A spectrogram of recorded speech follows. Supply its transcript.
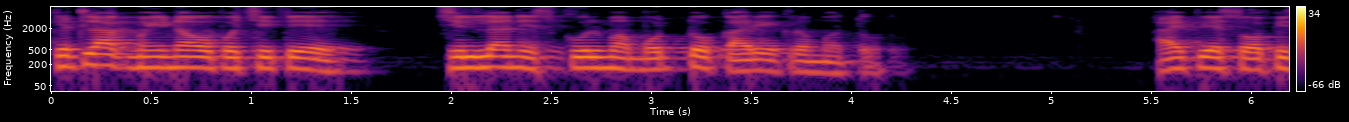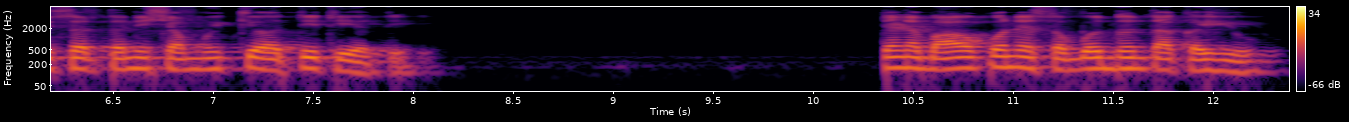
કેટલાક મહિનાઓ પછી તે જિલ્લાની સ્કૂલમાં મોટો કાર્યક્રમ હતો. આઈપીએસ ઓફિસર તનિષા મુખ્ય અતિથિ હતી. તેણે બાળકોને સંબોધનતા કહ્યું,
